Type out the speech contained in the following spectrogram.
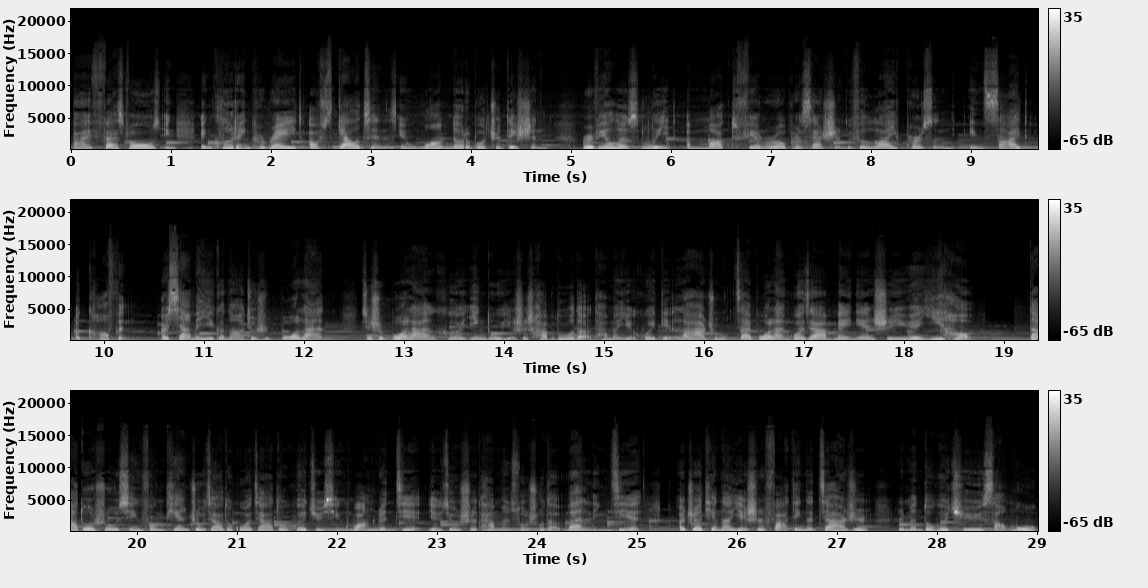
by festivals, in, including parade of skeletons. In one notable tradition, revealers lead a mocked funeral procession with a live person inside a coffin. 而下面一个呢，就是波兰。其实波兰和印度也是差不多的，他们也会点蜡烛。在波兰国家，每年十一月一号。 大多数信奉天主教的国家都会举行亡人节，也就是他们所说的万灵节。而这天呢，也是法定的假日，人们都会去扫墓，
